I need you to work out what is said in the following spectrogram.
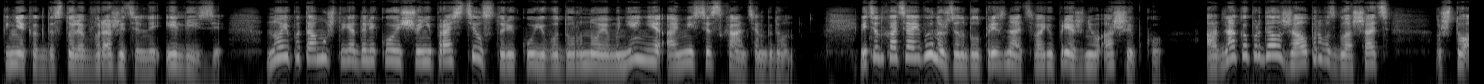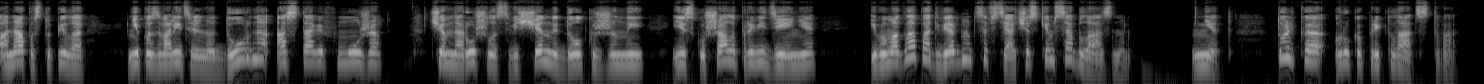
к некогда столь обворожительной Элизе, но и потому, что я далеко еще не простил старику его дурное мнение о миссис Хантингдон. Ведь он хотя и вынужден был признать свою прежнюю ошибку, однако продолжал провозглашать, что она поступила непозволительно дурно, оставив мужа, чем нарушила священный долг жены и искушала провидение, ибо могла подвергнуться всяческим соблазнам. Нет, только рукоприкладство —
